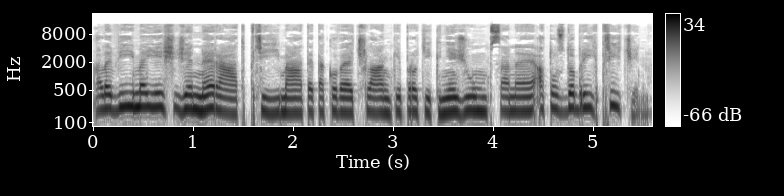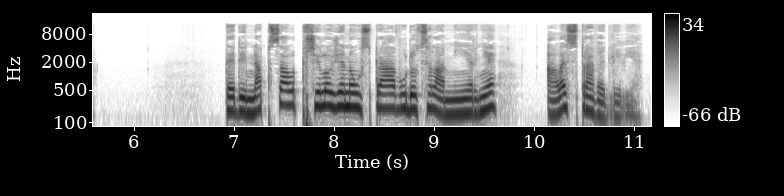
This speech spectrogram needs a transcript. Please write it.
Ale víme již, že nerád přijímáte takové články proti kněžům psané, a to z dobrých příčin. Tedy napsal přiloženou zprávu docela mírně, ale spravedlivě.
